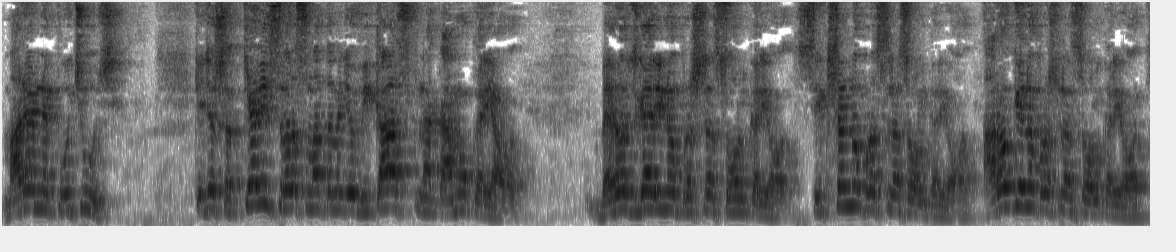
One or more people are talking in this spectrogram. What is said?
મારે એમને પૂછવું છે કે જો સત્યાવીસ વર્ષમાં તમે જો વિકાસના કામો કર્યા હોત બેરોજગારીનો પ્રશ્ન સોલ્વ કર્યો હોત, શિક્ષણનો પ્રશ્ન સોલ્વ કર્યો હોત, આરોગ્યનો પ્રશ્ન સોલ્વ કર્યો હોત,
